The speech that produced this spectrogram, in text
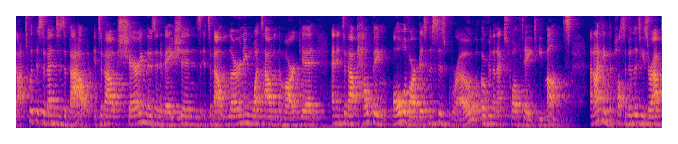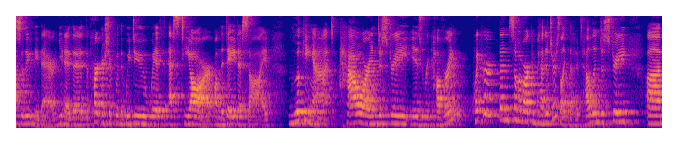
that's what this event is about. It's about sharing those innovations, it's about learning what's out in the market, and it's about helping all of our businesses grow over the next 12 to 18 months. And I think the possibilities are absolutely there. You know, the, the partnership with, that we do with STR on the data side, looking at how our industry is recovering quicker than some of our competitors, like the hotel industry, um,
